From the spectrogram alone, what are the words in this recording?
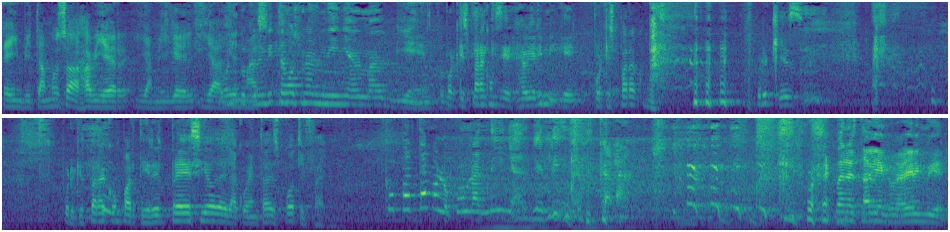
e invitamos a Javier y a Miguel y a alguien ¿por qué más. invitamos unas niñas más bien? Porque es para que ser Javier y Miguel. Porque es para porque es porque es para compartir el precio de la cuenta de Spotify. Compartámoslo con unas niñas bien lindas, carajo. bueno, está bien, con Gabriel y Miguel.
